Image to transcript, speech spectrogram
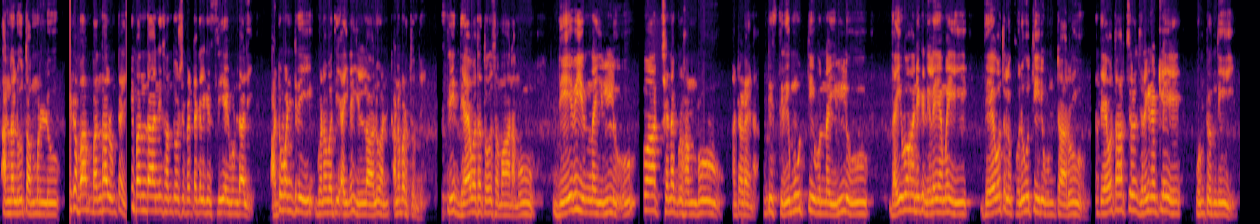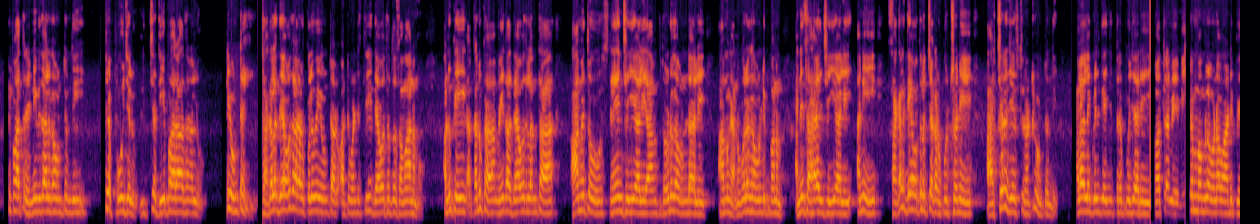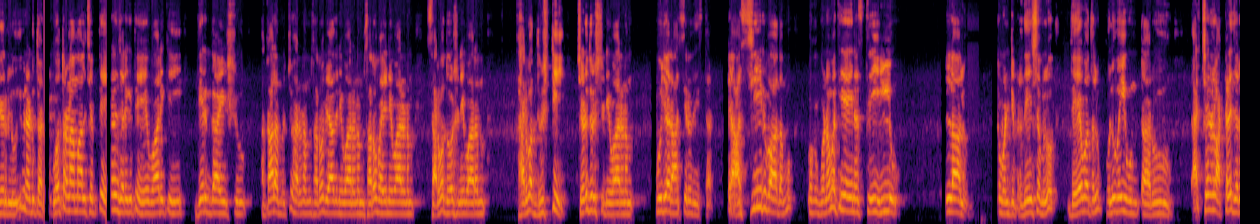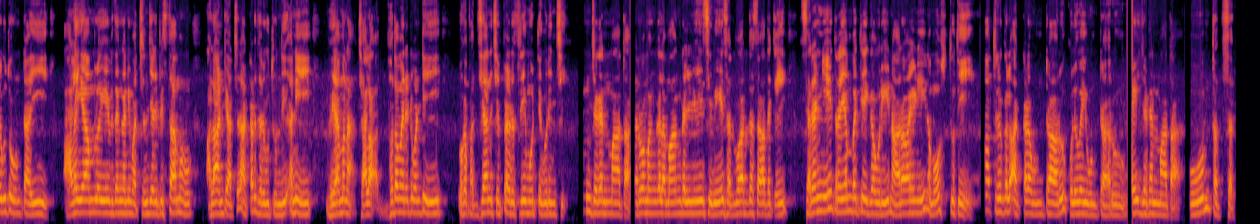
అన్నలు తమ్ముళ్ళు ఇక బా బంధాలు ఉంటాయి ఈ బంధాన్ని సంతోషపెట్టగలిగే స్త్రీ అయి ఉండాలి. అటువంటిది గుణవతి అయిన ఇల్లాలు అన్ అనబడుతుంది. స్త్రీ దేవతతో సమానము. దేవి ఉన్న ఇల్లు అర్చన గృహంబు అంటాడు ఆయన స్త్రీమూర్తి ఉన్న ఇల్లు దైవానికి నిలయమై దేవతలు కొలువు తీరి ఉంటారు. దేవతార్చన జరిగినట్లే ఉంటుంది. పాత్ర ఎన్ని విధాలుగా ఉంటుంది? నిత్య పూజలు నిత్య దీపారాధనలు ఉంటాయి. సకల దేవతలు అక్కడ కొలువై ఉంటారు. అటువంటి స్త్రీ దేవతతో సమానము. అనుకి కనుక మిగతా దేవతలంతా ఆమెతో స్నేహం చేయాలి ఆమెకు తోడుగా ఉండాలి ఆమెకు అనుకూలంగా ఉండి మనం అన్ని సహాయాలు చేయాలి అని సకల దేవతలు వచ్చి అక్కడ కూర్చొని అర్చన చేస్తున్నట్లు ఉంటుంది. అలాగే వెళ్తే ఏం చెప్తారు పూజారి? గోత్రమేమి కుటుంబంలో ఉన్న వాటి పేర్లు ఇవి అడుగుతారు. గోత్రనామాలు చెప్తే జరిగితే వారికి దీర్ఘాయుష్ అకాల మృత్యుహరణం సర్వవ్యాధి నివారణం సర్వభయ నివారణం సర్వదోష నివారణం సర్వదృష్టి చెడు దృష్టి నివారణం పూజారి ఆశీర్వదిస్తాడు అంటే ఆశీర్వాదము ఒక గుణవతి అయిన స్త్రీ ఇల్లు ఇల్లాలు వంటి ప్రదేశంలో దేవతలు కొలువై ఉంటారు. అర్చనలు అక్కడే జరుగుతూ ఉంటాయి. ఆలయంలో ఏ విధంగా నీవు అర్చన జరిపిస్తామో అలాంటి అర్చన అక్కడ జరుగుతుంది అని వేమన చాలా అద్భుతమైనటువంటి ఒక పద్యాన్ని చెప్పాడు శ్రీమూర్తి గురించి. జగన్మాత. సర్వమంగళ మాంగళ్యే శివే సర్వార్థ సాధకే. శరణ్యే త్రయంబకే గౌరీ నారాయణి నమోస్తుతి. మాతృకులు అక్కడ ఉంటారు కొలువై ఉంటారు. జై జగన్మాత. ఓం తత్సత్.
